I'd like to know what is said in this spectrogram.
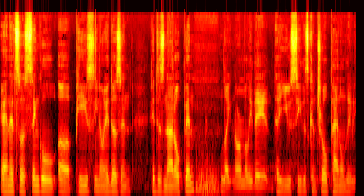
and it's a single uh, piece. You know, it doesn't it does not open like normally they they you see this control panel they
